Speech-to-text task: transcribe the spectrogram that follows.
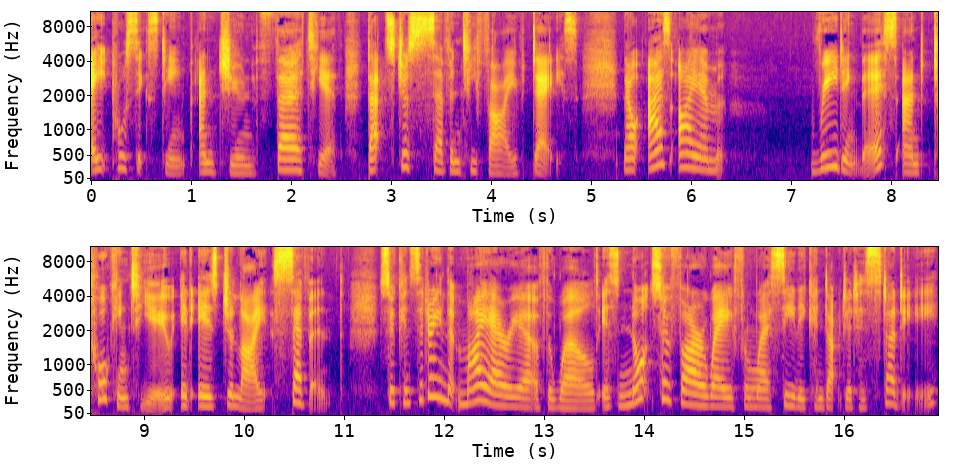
April 16th and June 30th. That's just 75 days. Now, as I am reading this and talking to you, it is July 7th. So, considering that my area of the world is not so far away from where Seeley conducted his study,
